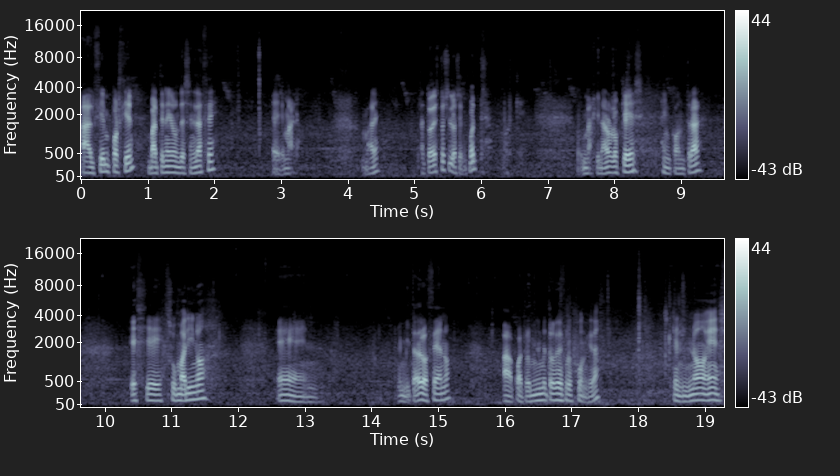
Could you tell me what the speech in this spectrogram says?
al 100% va a tener un desenlace eh, malo. ¿Vale? A todo esto si los encuentra, porque imaginaros lo que es encontrar ese submarino en, mitad del océano a 4.000 metros de profundidad, que no es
